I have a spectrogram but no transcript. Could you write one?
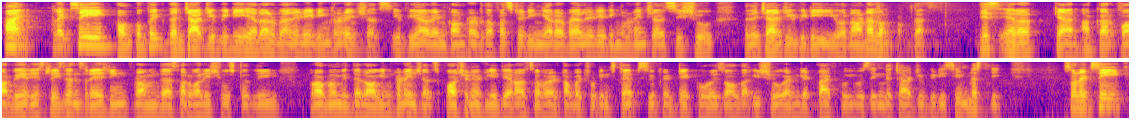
Hi, let's see how to fix the ChatGPT error validating credentials. If you have encountered the frustrating error validating credentials issue with the ChatGPT, you are not alone. This error can occur for various reasons ranging from the server issues to the problem with the login credentials. Fortunately, there are several troubleshooting steps you can take to resolve the issue and get back to using the ChatGPT seamlessly. So let's see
